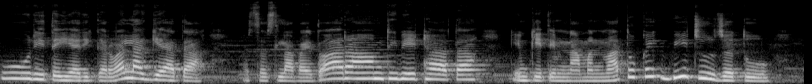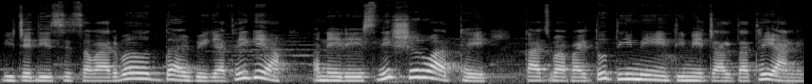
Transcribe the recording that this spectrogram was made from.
પૂરી તૈયારી કરવા લાગ્યા હતા. સસલાભાઈ તો આરામથી બેઠા હતા. કેમ કે તેમના મનમાં તો કંઈક બીજું જ હતું. બીજે દિવસે સવારે બધાય ભેગા થઈ ગયા અને રેસની શરૂઆત થઈ. કાચબાભાઈ તો ધીમે ધીમે ચાલતા થયા અને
